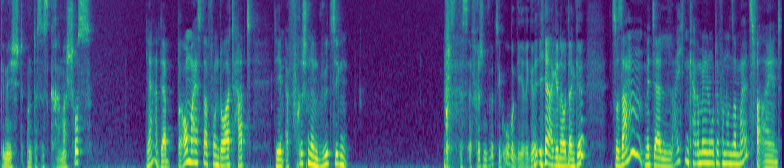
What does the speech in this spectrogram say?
gemischt und das ist Kramer Schuss. Ja, der Braumeister von dort hat dem erfrischenden, würzigen Das erfrischend würzige obergärige. Ja, genau, danke. Zusammen mit der leichten Karamellnote von unserem Malz vereint.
